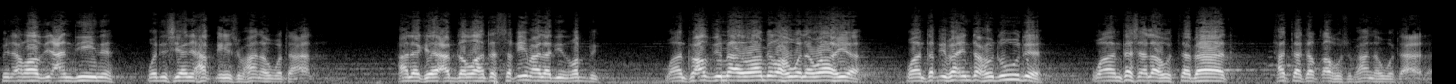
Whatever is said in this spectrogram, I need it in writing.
في الإعراض عن دينه ونسيان حقه سبحانه وتعالى. عليك يا عبد الله أن تستقيم على دين ربك وأن تعظم أوامره ونواهيه وأن تقف عند حدوده وأن تسأله الثبات حتى تلقاه سبحانه وتعالى.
